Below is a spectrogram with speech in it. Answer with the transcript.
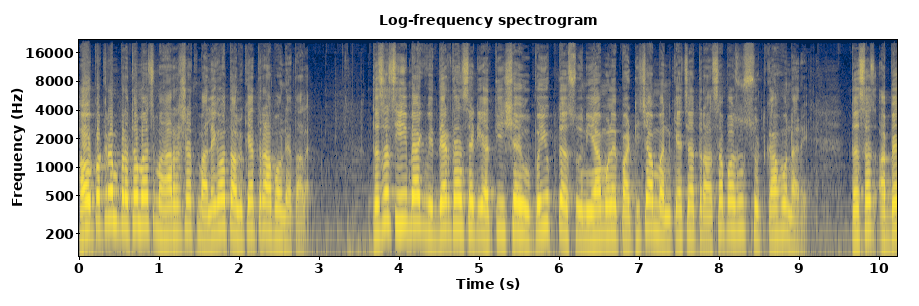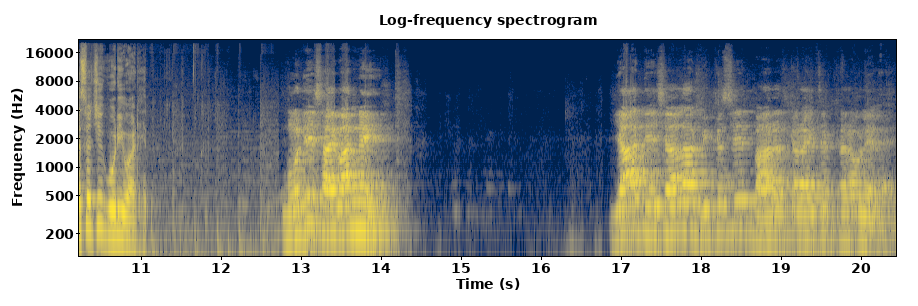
हा उपक्रम प्रथमच महाराष्ट्रात मालेगाव तालुक्यात राबवण्यात आला. तसंच ही बॅग विद्यार्थ्यांसाठी अतिशय उपयुक्त असून यामुळे पाठीच्या मणक्याच्या त्रासापासून सुटका होणार आहे. तसंच अभ्यासाची गोडी वाढेल. मोदी साहेबांनी या देशाला विकसित भारत करायचं ठरवलेलं आहे.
